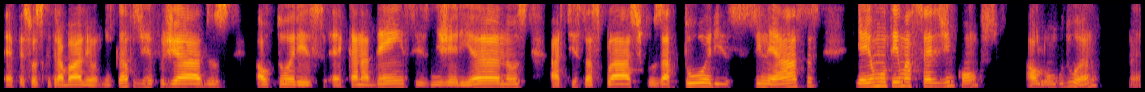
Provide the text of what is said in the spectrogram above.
é, pessoas que trabalham em campos de refugiados, autores é, canadenses, nigerianos, artistas plásticos, atores, cineastas, e aí eu montei uma série de encontros ao longo do ano, né,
